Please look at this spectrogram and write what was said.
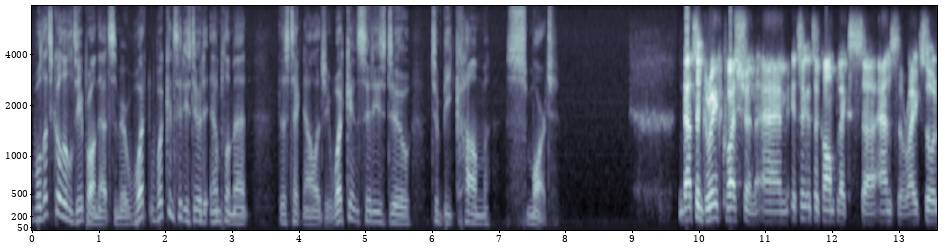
Well, let's go a little deeper on that, Sameer. What what can cities do to implement this technology? What can cities do to become smart? That's a great question, and it's a it's a complex uh, answer, right? So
